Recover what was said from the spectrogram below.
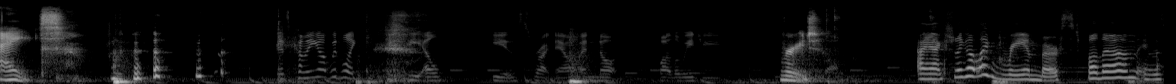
eight. It's coming up with like Disney elf ears right now, and not Waluigi. Rude. I actually got like reimbursed for them. It was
